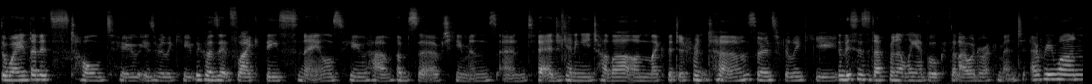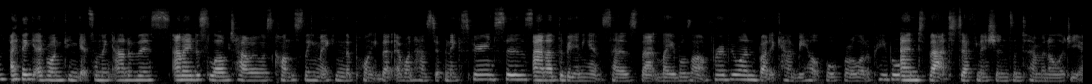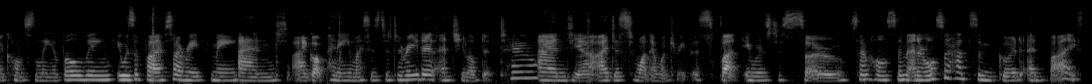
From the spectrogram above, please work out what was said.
The way that it's told too is really cute because it's like these snails who have observed humans and they're educating each other on like the different terms so it's really cute. This is definitely a book that I would recommend to everyone. I think everyone can get something out of this and I just loved how it was constantly making the point that everyone has different experiences and at the beginning it says that labels aren't for everyone but it can be helpful for a lot of people and that definitions and terminology are constantly evolving. It was a five star read for me and I got Penny, my sister, to read it and she loved it too and yeah I just want everyone to read this but it was just so so wholesome awesome and it also had some good advice.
